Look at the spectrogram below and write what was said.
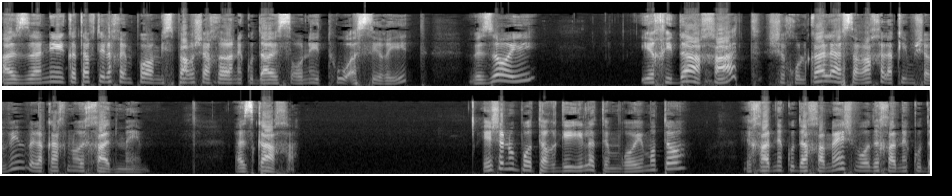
אז אני כתבתי לכם פה, המספר שאחרי הנקודה העשרונית הוא עשירית, וזוהי יחידה אחת שחולקה לעשרה חלקים שווים ולקחנו אחד מהם. אז ככה, יש לנו פה תרגיל, אתם רואים אותו? 1.5 ועוד 1.4.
